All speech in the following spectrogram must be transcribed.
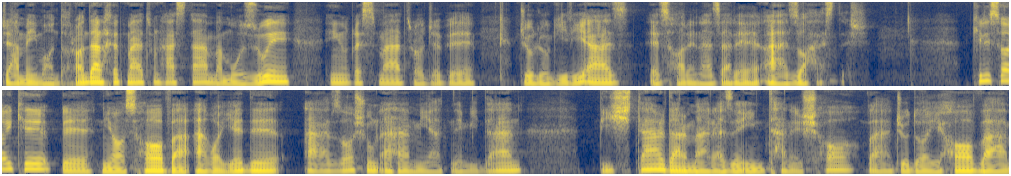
جمع ایمانداران در خدمتتون هستم و موضوع این قسمت راجع به جلوگیری از اظهار نظر اعضا هستش. کلیسایی که به نیازها و عقاید اعضاشون اهمیت نمیدن بیشتر در معرض این تنشها و جداییها و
